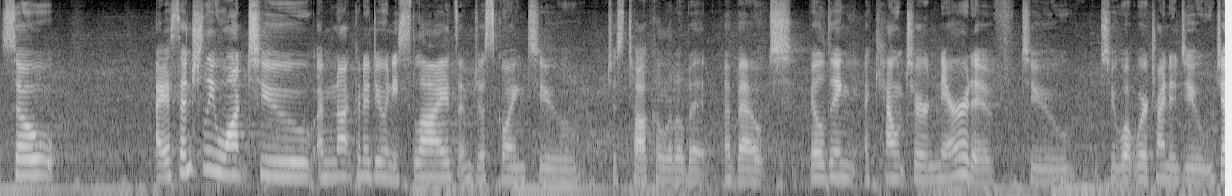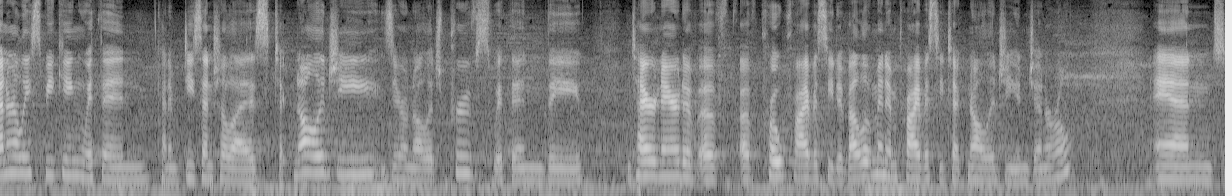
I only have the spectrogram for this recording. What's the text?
So, I essentially want to, I'm not going to do any slides, I'm just going to just talk a little bit about building a counter narrative to to what we're trying to do. Generally speaking, within kind of decentralized technology, zero knowledge proofs, within the entire narrative of, of pro privacy development and privacy technology in general. And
